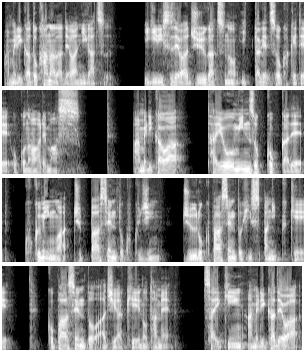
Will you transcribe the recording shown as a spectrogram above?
アメリカとカナダでは2月、イギリスでは10月の1ヶ月をかけて行われます。アメリカは多様民族国家で国民は10%黒人、16%ヒスパニック系、5%アジア系のため、最近アメリカでは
